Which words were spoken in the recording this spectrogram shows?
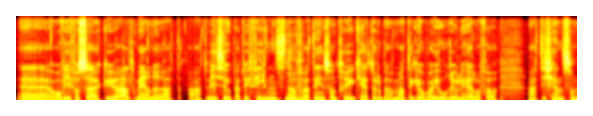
Eh, och vi försöker ju allt mer nu att, att visa upp att vi finns mm. därför att det är en sån trygghet och då behöver man inte gå och vara orolig heller för att det känns som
